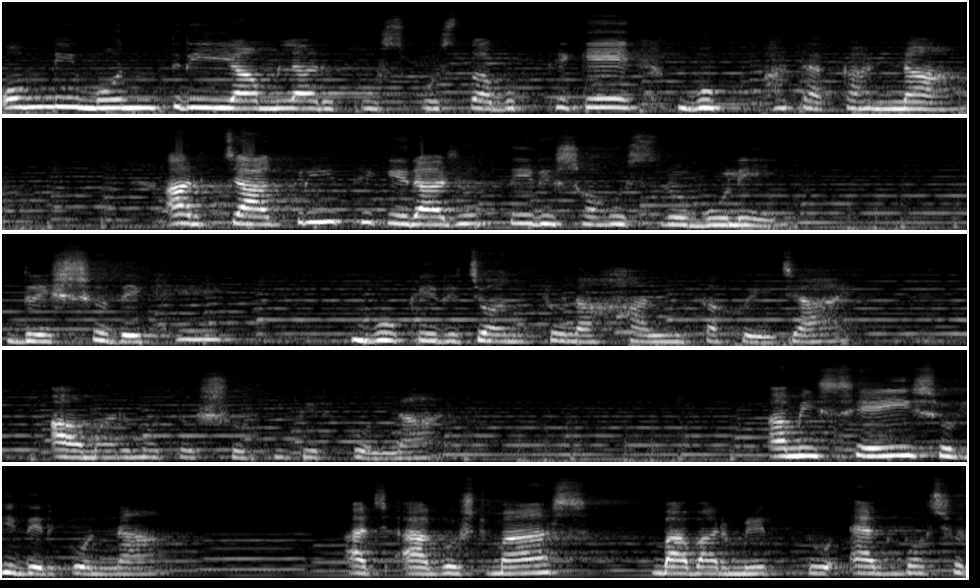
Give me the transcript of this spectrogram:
অমনি মন্ত্রী আমলার পুষ্পস্তবক থেকে বুক ফাটা কান্না আর চাকরি থেকে রাজত্বের সহস্র বলি দৃশ্য দেখে বুকের যন্ত্রণা হালকা হয়ে যায়। আমার মতো শহীদের কন্যা। আমি সেই শহীদের কন্যা। আজ আগস্ট মাস, বাবার মৃত্যু এক বছর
